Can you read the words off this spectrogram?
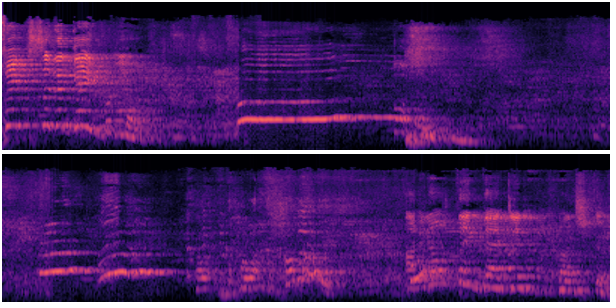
Fix it again, Gabriel. Hello? I don't think that did much good.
